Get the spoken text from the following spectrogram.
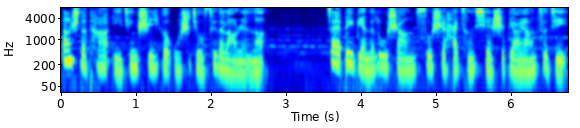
当时的他已经是一个五十九岁的老人了。在被贬的路上，苏轼还曾写诗表扬自己：“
